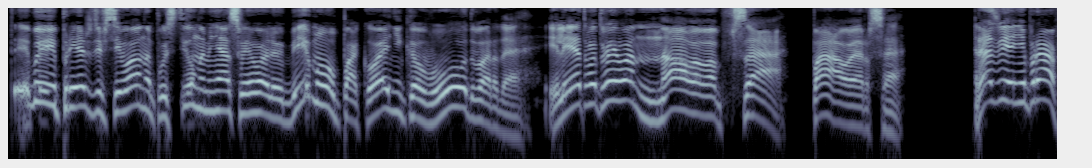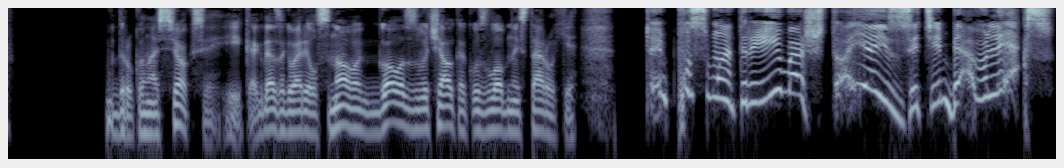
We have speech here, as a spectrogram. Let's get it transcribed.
ты бы прежде всего напустил на меня своего любимого покойника Вудварда или этого твоего нового пса, Пауэрса. Разве я не прав?» Вдруг он осекся, и, когда заговорил снова, голос звучал, как у злобной старухи. «Ты посмотри, во что я из-за тебя влез!»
